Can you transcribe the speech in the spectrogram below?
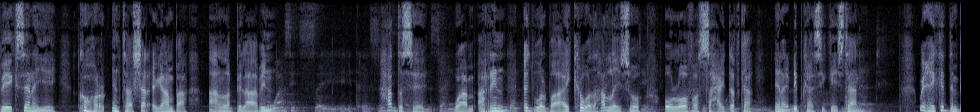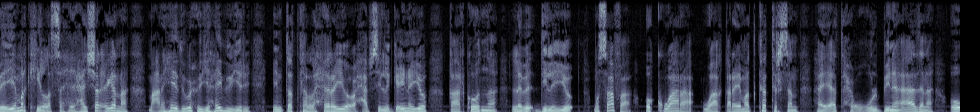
beegsanayay ka hor inta sharciganba aan la bilaabin. Haddase waa arrin cid walba ay ka wada hadlayso oo loo fasaxay dadka inay dhibkaasi geystaan. Wixii ka dambeeyey markii la saxiixay sharciganna macnaheedu wuxuu yahay buu yidhi in dadka la xirayo oo xabsi la geynayo qaarkoodna laba dilayo musafa okwara waa qareemad ka tirsan hay'ad xuquuqul bini'aadana oo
